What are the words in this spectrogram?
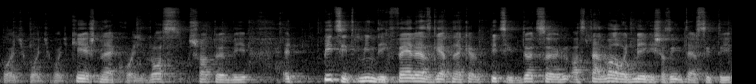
hogy, hogy, hogy késnek, hogy rossz, stb. Egy picit mindig fejleszgetnek, egy picit döcög, aztán valahogy mégis az Intercity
